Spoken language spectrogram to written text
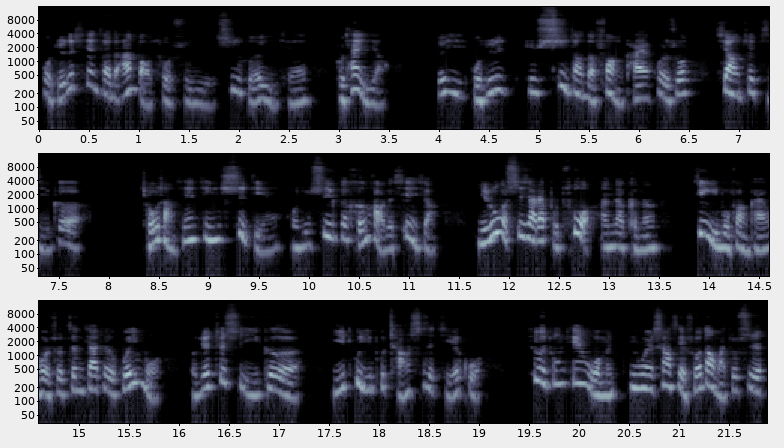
我觉得现在的安保措施也是和以前不太一样。所以我觉得就适当的放开，或者说像这几个球场先进行试点，我觉得是一个很好的现象。你如果试下来不错啊，那可能进一步放开，或者说增加这个规模，我觉得这是一个一步一步尝试的结果。这个中间我们因为上次也说到嘛，就是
